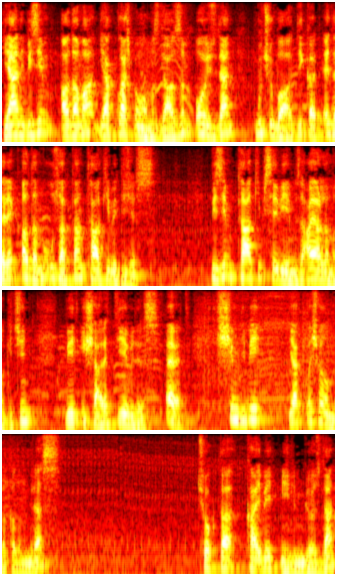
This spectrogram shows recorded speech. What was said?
Yani bizim adama yaklaşmamamız lazım. O yüzden bu çubuğa dikkat ederek adamı uzaktan takip edeceğiz. Bizim takip seviyemizi ayarlamak için bir işaret diyebiliriz. Evet. Şimdi bir yaklaşalım bakalım biraz. Çok da kaybetmeyelim gözden.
